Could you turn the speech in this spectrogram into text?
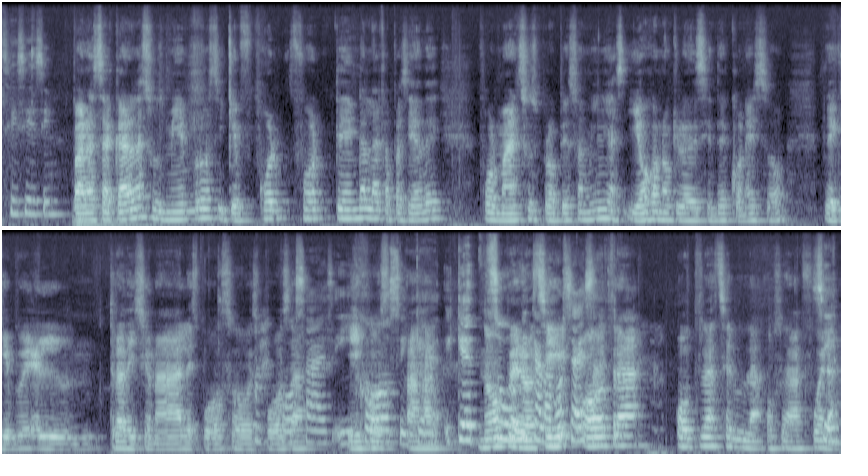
Sí, sí, sí. Para sacar a sus miembros y que for, tengan la capacidad de formar sus propias familias. Y ojo, no quiero decirte con eso de que el tradicional esposo, esposa, hijos, y, que, no, pero sí otra otra célula, o sea, fuera. Sí,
